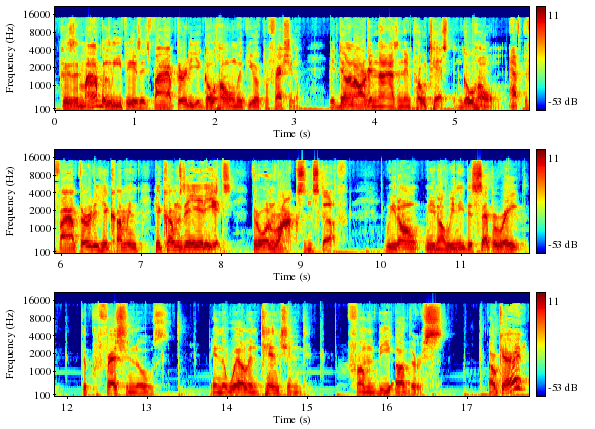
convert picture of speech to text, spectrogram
Because my belief is at 5.30, you go home if you're a professional. You're done organizing and protesting. Go home. After 5.30, here, coming, here comes the idiots throwing rocks and stuff. We don't, you know, we need to separate the professionals and the well-intentioned from the others. Okay?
